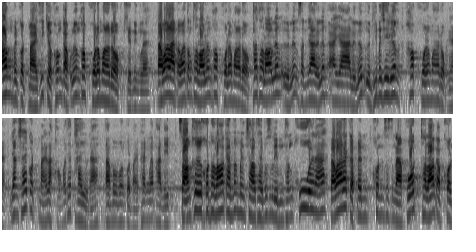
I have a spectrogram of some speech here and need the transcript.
ต้องเป็นกฎหมายที่เกี่ยวข้องกับเรื่องครอบครัวและมรดกเขียนหนึ่งเลยแปลว่าอะไรแปลว่าต้องทะเลาะเรื่องครอบครัวและมรดก ถ้าทะเลาะเรื่องอื่นเรื่องสัญญาหรือเรื่องอาญาหรือเรื่องอื่นที่ไม่ใช่เรื่องครอบครัวและมรดกเนี่ยยังใช้กฎหมายหลักของประเทศไทยอยู่นะ ตามประมวลกฎหมายแพ่งและพาณิชย์สองคือคนทะเลาะกันต้องเป็นชาวไทยมุสลิมทั้งคู่เลยนะแปลว่าถ้าเกิดเป็นคนศาสนาพุทธทะเลาะกับคน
